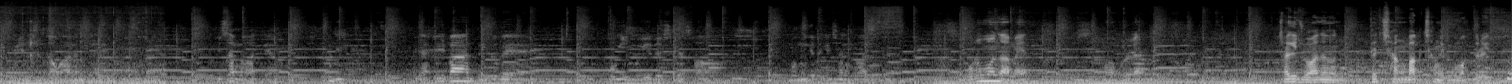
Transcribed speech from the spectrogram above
부위를 준다고 하는데 비싼 것 같아요. 그냥 일반 등급의 고기 부위를 시켜서 먹는 게 더 괜찮은 것 같아요. 모르몬 라멘 먹어볼래? 자기 좋아하는 대창, 막창 이런 거 막 들어있어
